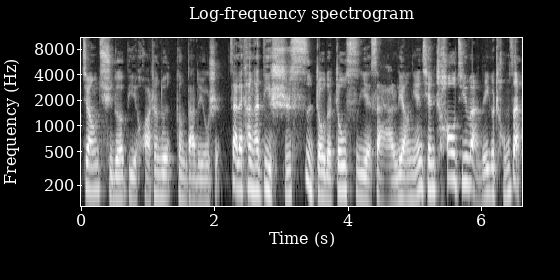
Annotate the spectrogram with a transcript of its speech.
将取得比华盛顿更大的优势。再来看看第十四周的周四夜赛啊，两年前超级晚的一个重赛，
